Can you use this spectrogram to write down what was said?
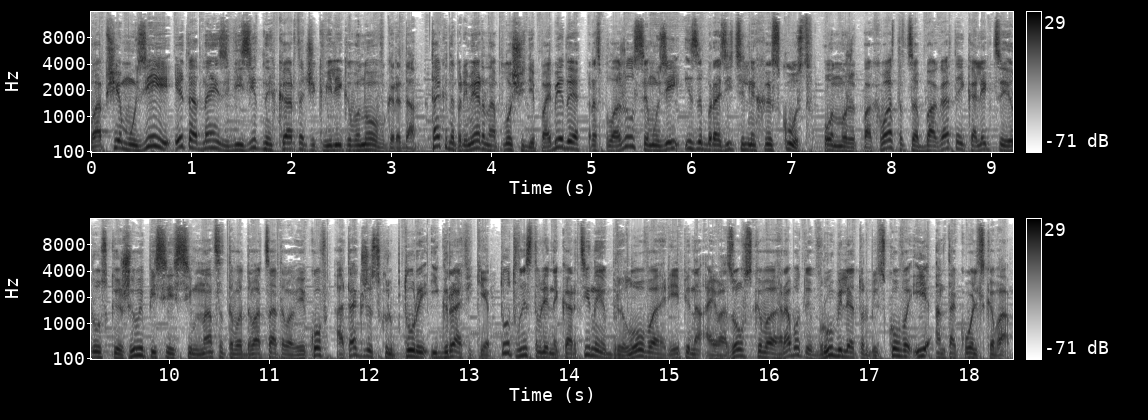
Вообще музеи – это одна из визитных карточек Великого Новгорода. Так, например, на площади Победы расположился музей изобразительных искусств. Он может похвастаться богатой коллекцией русской живописи 17-20 веков, а также скульптуры и графики. Тут выставлены картины Брюлова, Репина, Айвазовского, работы Врубеля, Турбецкого и Антокольского.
